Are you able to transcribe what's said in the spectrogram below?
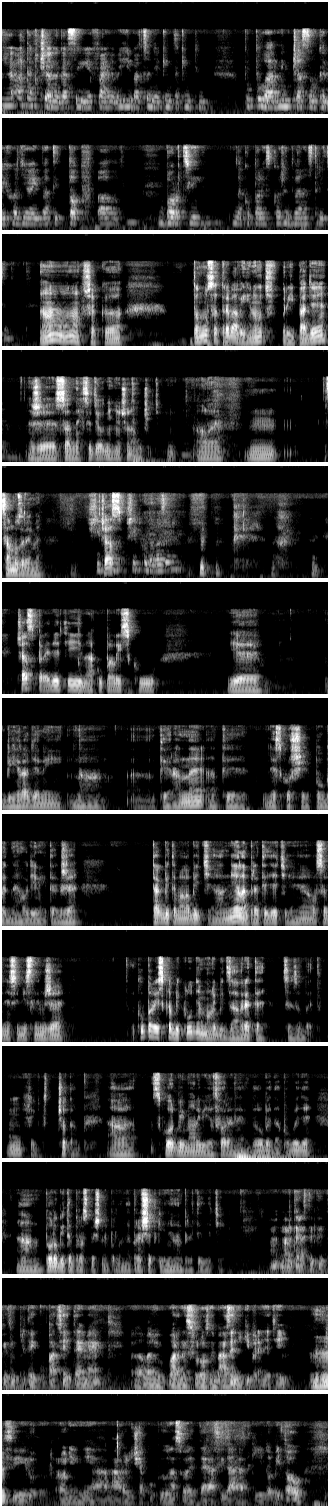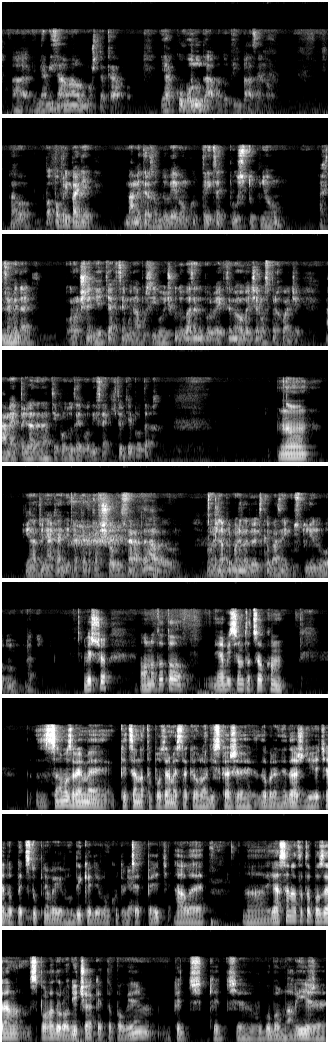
A tak či onak asi je fajn vyhýbať sa nejakým takým tým populárnym časom, kedy chodia iba tí top uh, borci na kúpalisko, že 12.30. No, no, však e, tomu sa treba vyhnúť v prípade, že sa nechcete od nich niečo naučiť. Ale mm, samozrejme. Šipku, čas... šipku do bazéna? čas pre deti na kúpalisku je vyhradený na e, tie ranné a tie neskoršie poobedné hodiny. Takže tak by to malo byť a nielen pre tie deti. Ja osobne si myslím, že kúpaliska by kľudne mohli byť zavreté cez obed. Hm, čo tam? Ale skôr by mali byť otvorené do obeda, po obede a bolo by to prospešné podľa mňa pre všetkých, nielen pre tie deti. Máme teraz, keď sme pri tej kúpacej téme, e, veľmi populárne sú rôzne bazéniky pre deti. Uh-huh. Si rodiny a rodičia kúpujú na svoje terasy, záhradky do bytov. Mňa by zaujímalo možno taká, jakú vodu dáva do tých bazénov. Lebo po, po prípade máme teraz obdobie vonku 30 plus stupňov a chceme mm. dať ročné dieťa, chceme mu napustiť vojčku do bazénu, prvé chceme ho večer rozprchovať, že máme prihľadať na teplotu tej vody v takýchto teplotách. No... Je na to nejaká, nejaká taká všeobecná rada, ale môže napríklad môže dať do detského bazéniku studenú vodu? Vieš čo, ono toto, ja by som to celkom Samozrejme, keď sa na to pozrieme z takého hľadiska, že dobre, nedáš dieťa do 5 stupňovej vody, keď je vonku 35, ale ja sa na toto pozerám z pohľadu rodiča, keď to poviem, keď, keď Hugo bol malý, že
